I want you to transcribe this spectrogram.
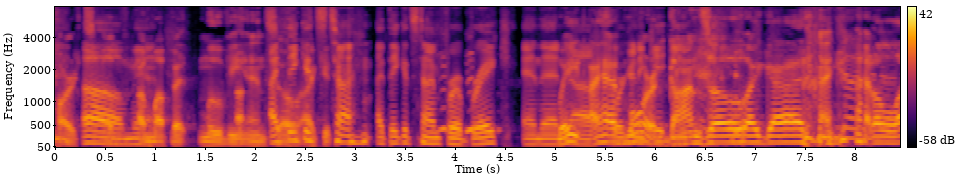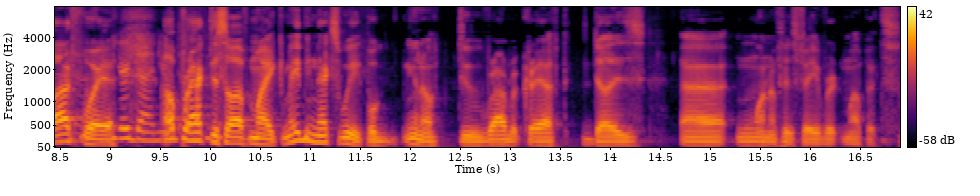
parts Oh, of man. a Muppet movie, and so I think it's could, time. I think it's time for a break, and then Wait, uh, I have we're gonna more. get you- Gonzo, I got, I got no, a lot no. for you. You're done, you're I'll done. practice off mic. Maybe next week we'll, you know, do Robert Kraft does uh, one of his favorite Muppets,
